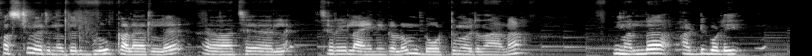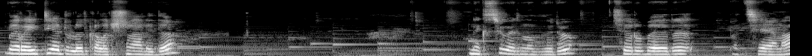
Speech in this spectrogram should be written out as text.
ഫസ്റ്റ് വരുന്നത് ഒരു ബ്ലൂ കളറിൽ ചെറിയ ലൈനുകളും ഡോട്ടും വരുന്നതാണ്. നല്ല അടിപൊളി വെറൈറ്റി ആയിട്ടുള്ളൊരു കളക്ഷനാണിത്. നെക്സ്റ്റ് വരുന്നത് ഒരു ചെറുപയർ പച്ചയാണ്.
